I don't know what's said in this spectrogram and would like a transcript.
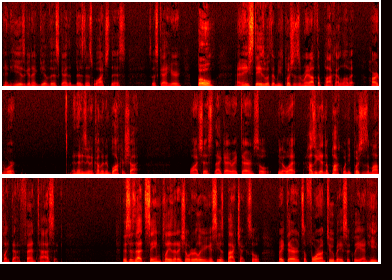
and he is going to give this guy the business. Watch this. So this guy here, boom, and he stays with him. He pushes him right off the puck. I love it. Hard work. And then he's going to come in and block a shot. Watch this. That guy right there. So you know what? How's he getting the puck when he pushes him off like that? Fantastic. This is that same play that I showed earlier. You can see his back check. So right there, it's a four on two basically, and he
